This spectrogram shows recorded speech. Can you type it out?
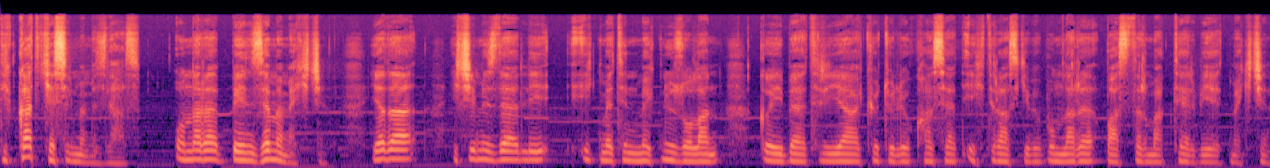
dikkat kesilmemiz lazım. Onlara benzememek için ya da içimizde hikmetin meknuz olan gıybet, riya, kötülük, haset, ihtiras gibi bunları bastırmak, terbiye etmek için,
